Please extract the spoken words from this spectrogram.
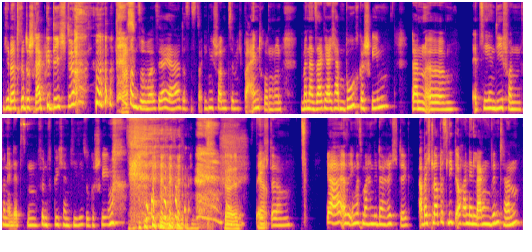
jeder dritte schreibt Gedichte Krass. und sowas. Ja, ja, das ist doch irgendwie schon ziemlich beeindruckend. Und wenn man dann sagt, ja, ich habe ein Buch geschrieben, dann ähm, erzählen die von, von den letzten fünf Büchern, die sie so geschrieben haben. Geil. Also, echt, ja. Ähm, ja, also irgendwas machen die da richtig. Aber ich glaube, das liegt auch an den langen Wintern,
